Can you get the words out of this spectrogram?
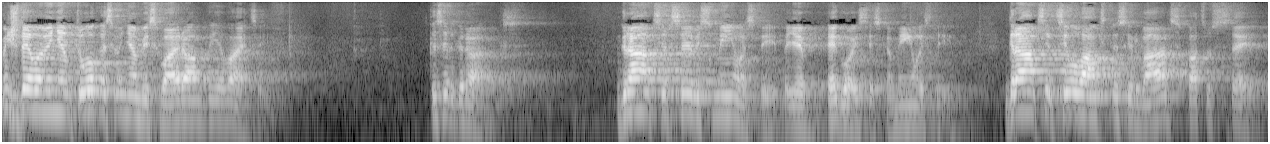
Viņš deva viņam to, kas viņam visvairāk bija vajadzīgs. Kas ir grēks? Grēks ir sevis mīlestība, jeb egoistiska mīlestība. Grēks ir cilvēks, kas ir vērsts pats uz sevi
